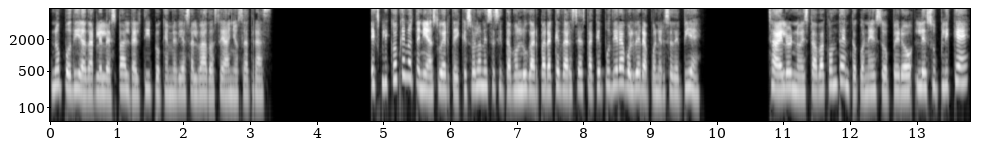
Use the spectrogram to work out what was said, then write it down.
no podía darle la espalda al tipo que me había salvado hace años atrás. Explicó que no tenía suerte y que solo necesitaba un lugar para quedarse hasta que pudiera volver a ponerse de pie. Tyler no estaba contento con eso, pero le supliqué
